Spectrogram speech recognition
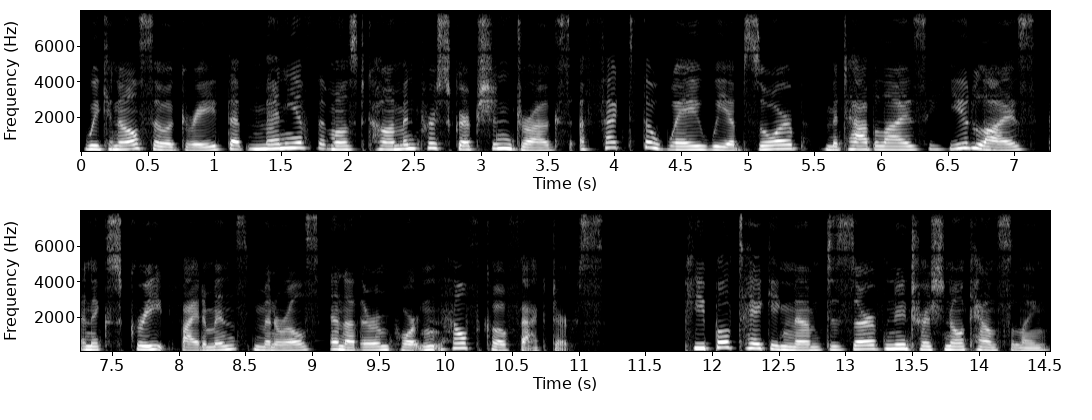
We can also agree that many of the most common prescription drugs affect the way we absorb, metabolize, utilize, and excrete vitamins, minerals, and other important health cofactors. People taking them deserve nutritional counseling.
